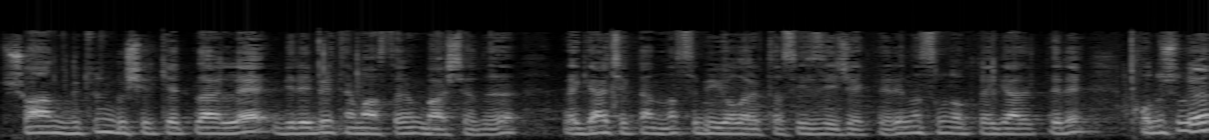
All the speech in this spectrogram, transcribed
Şu an bütün bu şirketlerle birebir temasların başladığı ve gerçekten nasıl bir yol haritası izleyecekleri, nasıl bu noktaya geldikleri konuşuluyor.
